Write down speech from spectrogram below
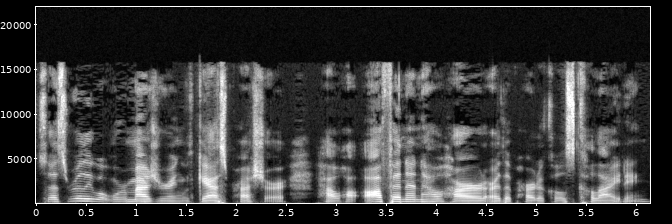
So that's really what we're measuring with gas pressure. How often and how hard are the particles colliding.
